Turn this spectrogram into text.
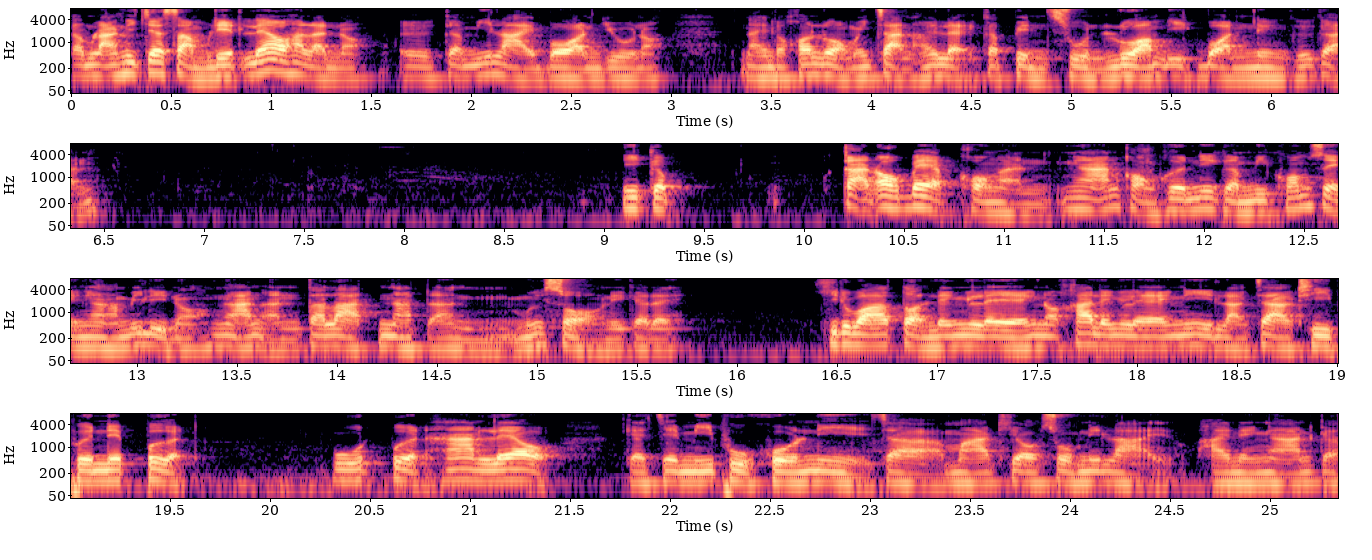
กำลังที่จะสำเร็จแล้วหั่นล่ะเนาะเออก็มีหลายบอนอยู่เนาะในนครหลวงเวียงจันทร์นี่แหละก็เป็นศูนย์รวมอีกบอนหนึ่งคือกันนี่ก็การออกแบบของอันงานของเพิ่นนี่ก็มีความสวยงามอีหลีเนาะงานอันตลาดนัดอันมือสองนี่ก็ได้ คิดว่าตอนแรงๆเนาะค่าแรงๆนี่หลังจากที่เพิ่นได้เปิดบูธเปิดห้านแล้วก็จะมีผู้คนนี่จะมาเที่ยวชมนี่หลายภายในงานก็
